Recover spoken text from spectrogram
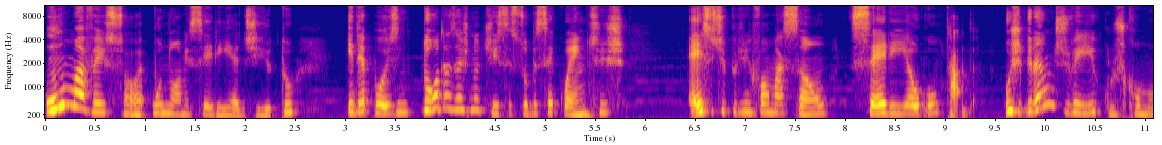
uma vez só, o nome seria dito, e depois, em todas as notícias subsequentes, esse tipo de informação seria ocultada. Os grandes veículos, como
